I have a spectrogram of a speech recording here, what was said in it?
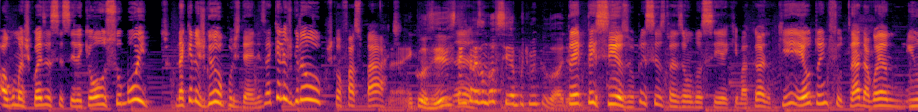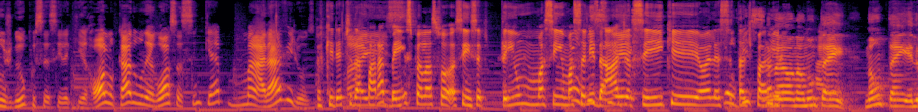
algumas coisas, Cecília, que eu ouço muito. Naqueles grupos, Denis. Aqueles grupos que eu faço parte. É, inclusive, você tem É. que trazer um dossiê pro último episódio. Pre- preciso, preciso trazer um dossiê aqui bacana. Que eu tô infiltrado agora em uns grupos, Cecília, que rola cada um negócio assim que é maravilhoso. Eu queria te Mas- dar parabéns pela sua. Assim, você tem uma, assim, uma Eu sanidade, viciei. assim, que, olha, você Eu tá de parabéns. Não, não, não Cara. tem. Não tem. Ele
